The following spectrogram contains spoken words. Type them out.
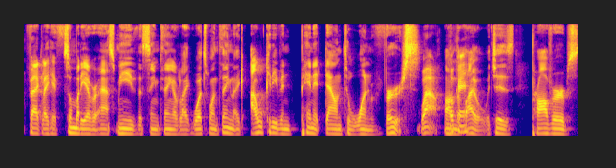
in fact, like if somebody ever asked me the same thing of like, what's one thing? Like I could even pin it down to one verse Wow. on okay. the Bible, which is Proverbs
